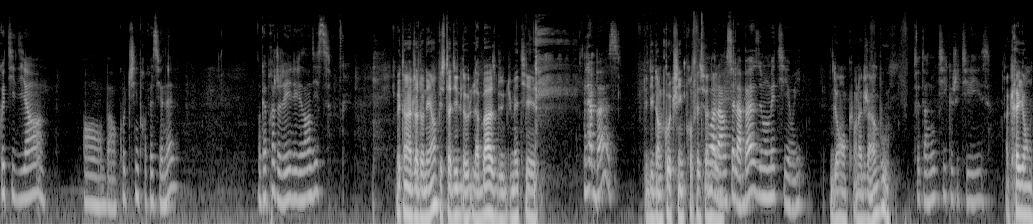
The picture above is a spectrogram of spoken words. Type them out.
quotidien en, bah, en coaching professionnel. Donc après, je donner les indices. Mais tu en as déjà donné un, puis tu as dit la base du, métier. La base? Tu dis dans le coaching professionnel. Voilà, c'est la base de mon métier, oui. Donc, on a déjà un bout. C'est un outil que j'utilise. Un crayon.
